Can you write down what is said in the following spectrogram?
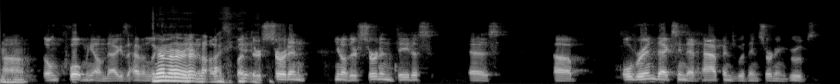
Mm-hmm. Um, don't quote me on that because I haven't looked no, at no, the data, no, no, but, but, there's certain, you know, there's certain data as uh, over-indexing that happens within certain groups.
